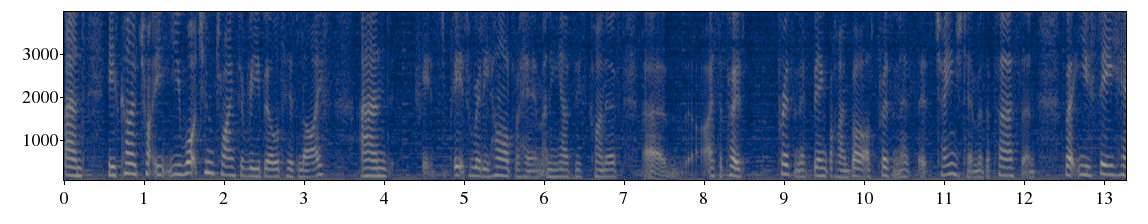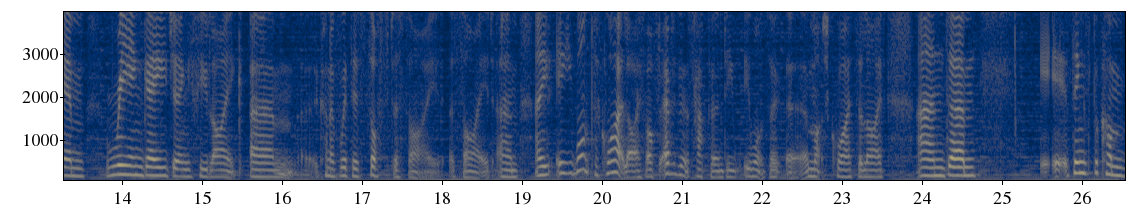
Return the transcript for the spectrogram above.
And he's kind of try- you watch him trying to rebuild his life, and it's it's really hard for him. And he has this kind of, uh, I suppose, prison. If being behind bars, prison has it's changed him as a person. But you see him re-engaging, if you like, um, kind of with his softer side. Side, um, and he, he wants a quiet life after everything that's happened. He, he wants a, a much quieter life, and. Um, it- things become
